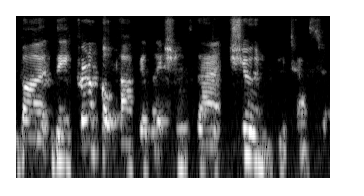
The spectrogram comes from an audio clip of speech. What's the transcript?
but the critical populations that should be tested,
